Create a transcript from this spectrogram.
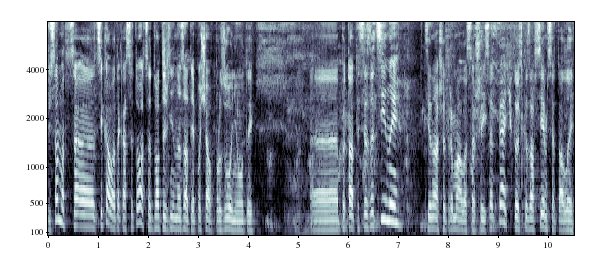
І саме це цікава така ситуація. Два тижні назад я почав прозвонювати, е, питатися за ціни. Ціна ще трималася 65, хтось сказав 70, але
